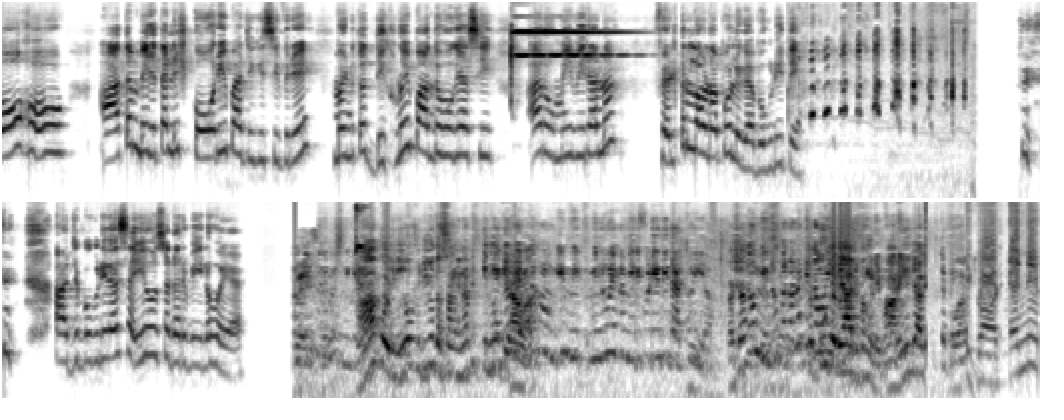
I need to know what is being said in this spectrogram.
ਓਹੋ। ਆ ਤਾਂ ਮੇਰੇ ਤਾਂ ਲਿਸ਼ਕੋਰ ਹੀ ਵੱਜ ਗਈ ਸੀ ਵੀਰੇ। ਮੈਨੂੰ ਤਾਂ ਦਿਖਣੋਂ ਹੀ ਬੰਦ ਹੋ ਗਿਆ ਸੀ। ਆ ਰੋਮੀ ਵੀਰਾ ਨਾ ਫਿਲਟਰ ਲਾਉਣਾ ਭੁੱਲ ਗਿਆ ਬੁਗੜੀ ਤੇ। ਅੱਜ ਬੁਗੜੀ ਦਾ ਸਹੀ ਹੁਸਨ ਰਿਵੀਲ ਹੋਇਆ। ਹੈ। ਹਾਂ ਕੋਈ ਨਹੀਂ ਉਹ ਵੀਡੀਓ ਦੱਸਾਂਗੇ ਨਾ ਵੀ ਕਿੰਨੂੰ ਕਿਹਾ ਵਾ। ਮੈਨੂੰ ਇਹਨਾਂ ਮੇਰੀ ਕੁੜੀ ਦੀ ਡੈਥ ਹੋਈ ਆ। ਅੱਛਾ। ਤਾਂ ਮੈਨੂੰ ਪਤਾ ਨਾ ਤੇ ਕਿਦਾਂ ਤੂੰ ਮੇਰੇ ਅੱਜ ਭੰਗੜੇ ਮਾਰੀ ਜਾ ਕੇ। ਗॉड ਐਨੀ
